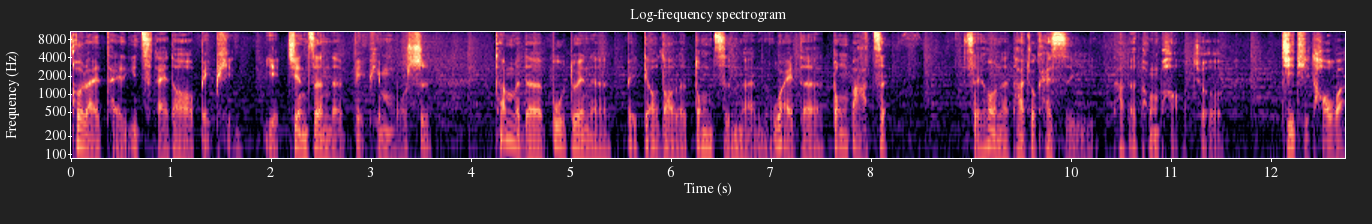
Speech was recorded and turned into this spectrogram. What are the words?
后来才一直来到北平，也见证了北平模式。他们的部队呢，被调到了东直门外的东坝镇。随后呢，他就开始以他的同袍就集体逃亡。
